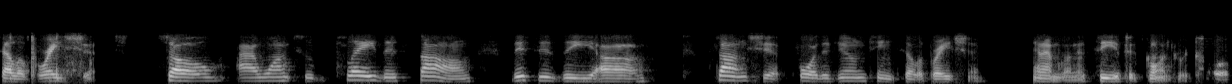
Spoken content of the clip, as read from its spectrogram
celebration. So I want to play this song. This is the uh, songship for the Juneteenth celebration, and I'm going to see if it's going to record.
